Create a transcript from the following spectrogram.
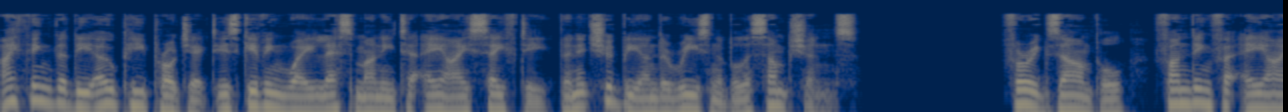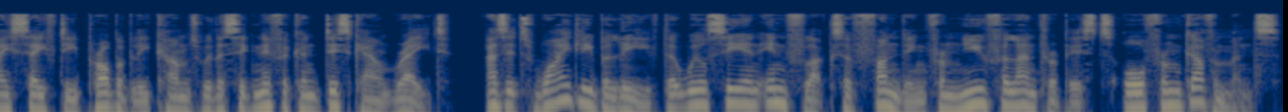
I think that the OP project is giving way less money to AI safety than it should be under reasonable assumptions. For example, funding for AI safety probably comes with a significant discount rate, as it's widely believed that we'll see an influx of funding from new philanthropists or from governments,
